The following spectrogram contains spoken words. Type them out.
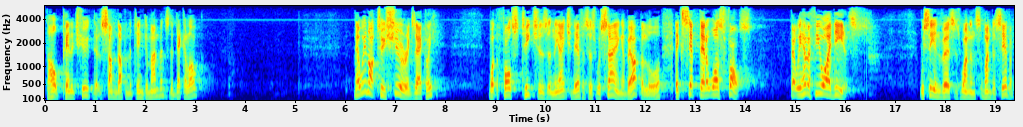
the whole Pentateuch that's summed up in the Ten Commandments, the Decalogue. Now, we're not too sure exactly what the false teachers in the ancient Ephesus were saying about the law, except that it was false. But we have a few ideas. We see in verses 1, and, 1 to 7.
